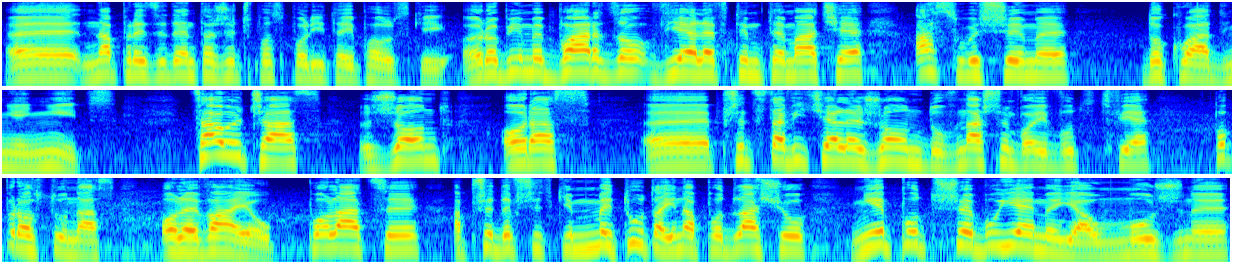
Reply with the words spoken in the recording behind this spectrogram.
e, na prezydenta Rzeczpospolitej Polskiej. Robimy bardzo wiele w tym temacie, a słyszymy dokładnie nic. Cały czas rząd oraz e, przedstawiciele rządu w naszym województwie po prostu nas olewają. Polacy, a przede wszystkim my tutaj na Podlasiu nie potrzebujemy jałmużny,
